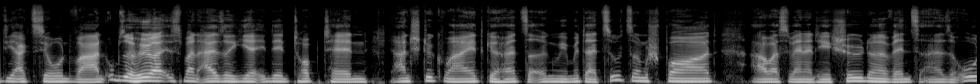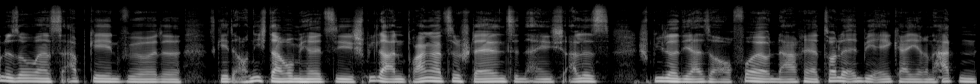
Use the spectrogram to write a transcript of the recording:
die Aktion waren. Umso höher ist man also hier in den Top 10. Ja, ein Stück weit gehört es irgendwie mit dazu zum Sport, aber es wäre natürlich schöner, wenn es also ohne sowas abgehen würde. Es geht auch nicht darum, hier jetzt die Spieler an Pranger zu stellen. Es sind eigentlich alles Spieler, die also auch vorher und nachher tolle NBA-Karrieren hatten,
